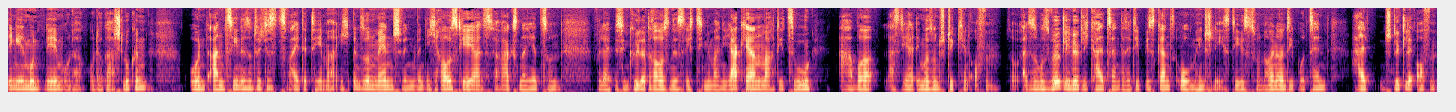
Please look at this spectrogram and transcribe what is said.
Dinge in den Mund nehmen oder, oder gar schlucken. Und anziehen ist natürlich das zweite Thema. Ich bin so ein Mensch, wenn, wenn ich rausgehe, als Erwachsener jetzt ein vielleicht ein bisschen kühler draußen ist, ich ziehe mir meine Jacke an, mache die zu, aber lass die halt immer so ein Stückchen offen. So, also es muss wirklich, wirklich kalt sein, dass ich die bis ganz oben hinschließe. Die ist zu 99 Prozent halt ein Stückle offen.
